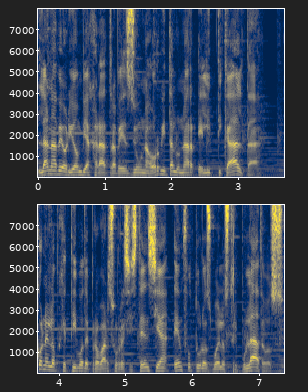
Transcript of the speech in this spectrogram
La nave Orión viajará a través de una órbita lunar elíptica alta, con el objetivo de probar su resistencia en futuros vuelos tripulados.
